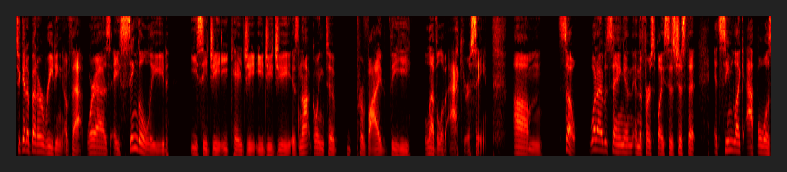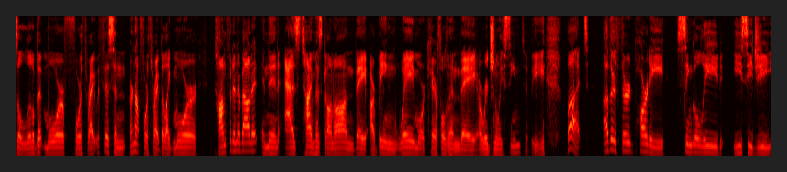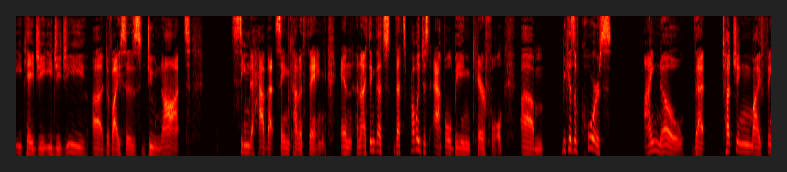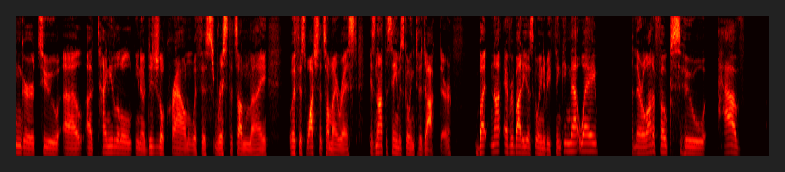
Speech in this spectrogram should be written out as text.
to get a better reading of that. Whereas a single lead ECG, EKG, EGG is not going to provide the level of accuracy. Um, so what I was saying in, in the first place is just that it seemed like Apple was a little bit more forthright with this and, or not forthright, but like more confident about it. And then as time has gone on, they are being way more careful than they originally seemed to be. But other third party single lead ECG, EKG, EGG uh, devices do not seem to have that same kind of thing. And and I think that's that's probably just Apple being careful. Um because of course I know that touching my finger to a, a, tiny little, you know, digital crown with this wrist that's on my, with this watch that's on my wrist is not the same as going to the doctor. But not everybody is going to be thinking that way. And there are a lot of folks who have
